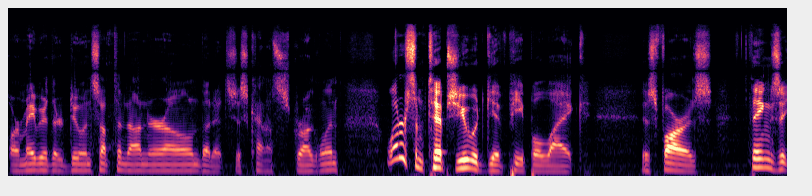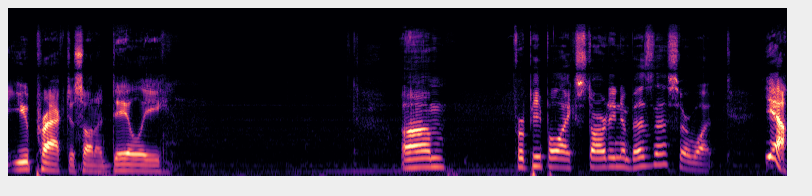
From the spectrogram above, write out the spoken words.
or maybe they're doing something on their own, but it's just kind of struggling, what are some tips you would give people, like as far as things that you practice on a daily? Um, for people like starting a business or what? Yeah,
